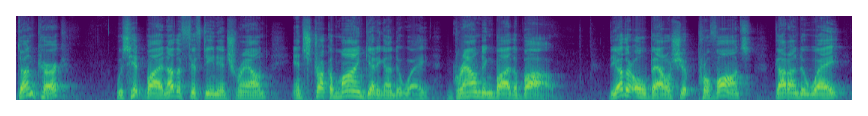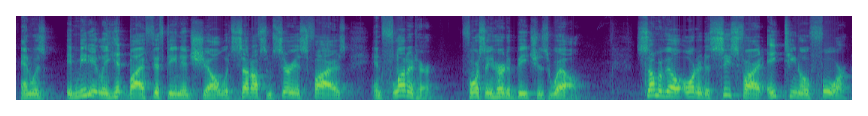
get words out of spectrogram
Dunkirk was hit by another 15 inch round and struck a mine getting underway, grounding by the bow. The other old battleship, Provence, got underway and was immediately hit by a 15 inch shell, which set off some serious fires and flooded her, forcing her to beach as well. Somerville ordered a ceasefire at 1804,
